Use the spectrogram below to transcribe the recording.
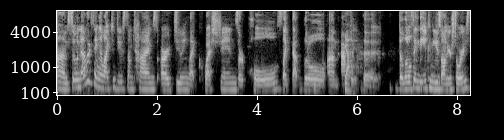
um, so another thing I like to do sometimes are doing like questions or polls, like that little um, yeah. the the little thing that you can use on your stories.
